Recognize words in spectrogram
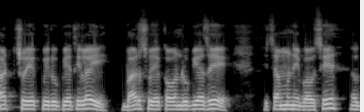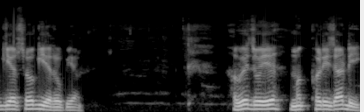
આઠસો એકવીસ રૂપિયાથી લઈ બારસો એકાવન રૂપિયા છે. જે સામાન્ય ભાવ છે અગિયારસો અગિયાર રૂપિયા. હવે જોઈએ મગફળી જાડી.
